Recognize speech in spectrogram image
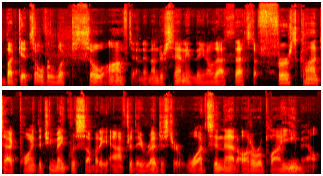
but gets overlooked so often and understanding that you know that's that's the first contact point that you make with somebody after they register what's in that auto reply email?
